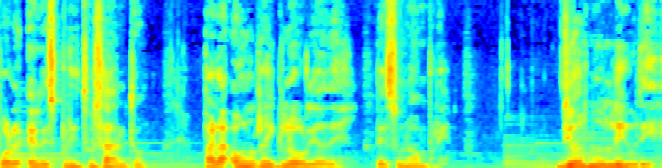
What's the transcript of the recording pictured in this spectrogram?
por el Espíritu Santo para honra y gloria de, de su nombre. Dios nos libre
